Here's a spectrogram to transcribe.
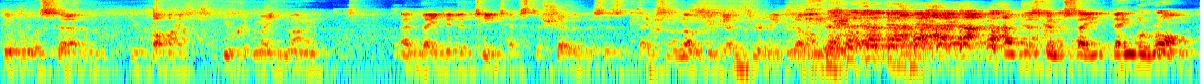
people were certain, you buy, you could make money. And they did a t-test to show that this is the case. I'm not going to go through an example. I'm just going to say they were wrong.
